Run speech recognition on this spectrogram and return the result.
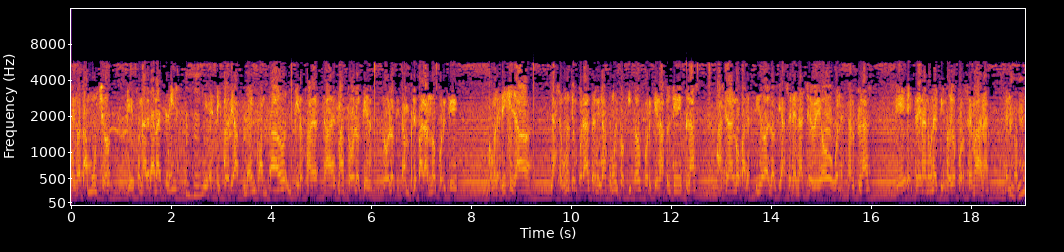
se nota mucho que es una gran actriz y esta historia me ha encantado y quiero saber cada vez más todo lo que todo lo que están preparando porque como les dije ya la segunda temporada terminó hace muy poquito porque en Apple TV Plus hacen algo parecido a lo que hacen en HBO o en Star Plus que estrenan un episodio por semana. Entonces,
